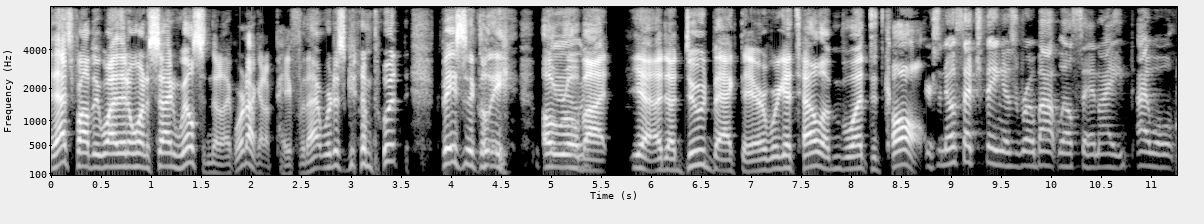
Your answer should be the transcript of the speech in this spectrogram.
And that's probably why they don't want to sign Willson. They're like, we're not going to pay for that. We're just going to put basically a dude. robot, yeah, a, a, dude back there. We're going to tell him what to call. There's no such thing as robot Willson. I I will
